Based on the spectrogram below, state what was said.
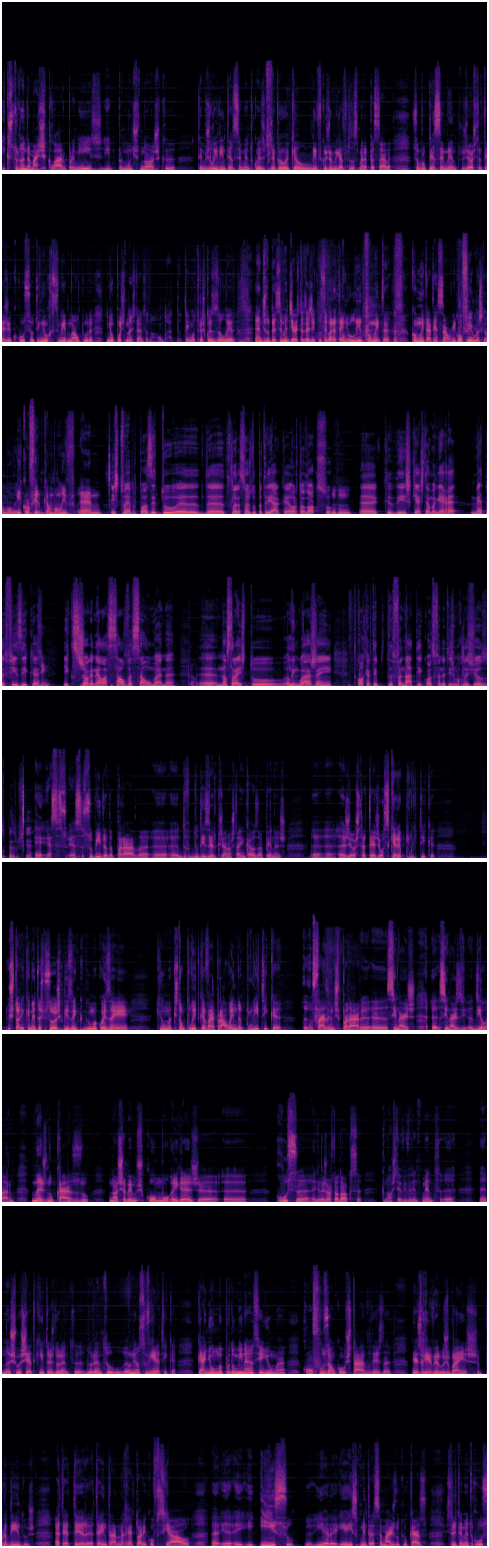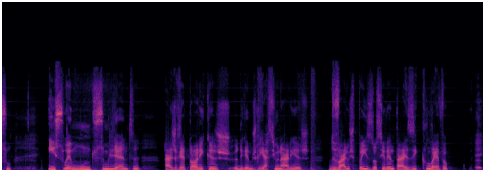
e que se tornou ainda mais claro para mim e para muitos de nós que temos lido intensamente coisas. Por exemplo, aquele livro que o João Miguel trouxe a semana passada sobre o pensamento geoestratégico russo, eu tinha-o recebido na altura, tinha-o posto na estância. Não, não dá, tenho outras coisas a ler antes do pensamento geoestratégico russo. Agora tenho-o lido com muita, com muita atenção. E confirmas que é um bom livro. E confirmo que é um bom livro. Um... Isto vem a propósito uh, de declarações do patriarca ortodoxo, uhum. uh, que diz que esta é uma guerra metafísica Sim. e que se joga nela a salvação humana. Uh, não será isto a linguagem de qualquer tipo de fanático ou de fanatismo religioso, Pedro Mexia? É essa, essa subida da parada uh, uh, de, de, dizer que já não está em causa apenas a geoestratégia ou sequer a política. Historicamente, as pessoas que dizem que uma coisa é que uma questão política vai para além da política fazem disparar sinais, sinais de, de alarme. Mas no caso nós sabemos como a Igreja uh, russa, a Igreja Ortodoxa, que não esteve, evidentemente, uh, uh, nas suas sete quintas durante, durante a União Soviética, ganhou uma predominância e uma confusão com o Estado, desde, desde reaver os bens perdidos até, ter, até entrar na retórica oficial, e, e isso, e, era, e é isso que me interessa mais do que o caso estritamente russo, isso é muito semelhante às retóricas, digamos, reacionárias de vários países ocidentais e que leva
